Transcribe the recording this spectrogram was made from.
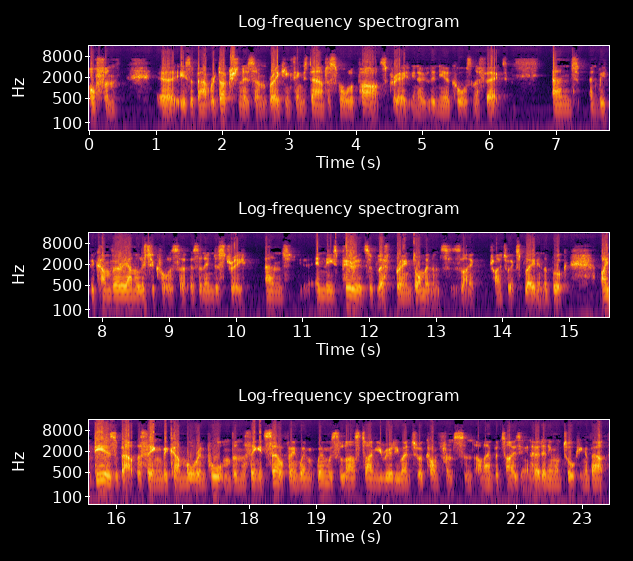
often uh, is about reductionism, breaking things down to smaller parts, create you know linear cause and effect, and and we've become very analytical as a, as an industry. And in these periods of left brain dominance, as I try to explain in the book, ideas about the thing become more important than the thing itself. I mean, when when was the last time you really went to a conference and, on advertising and heard anyone talking about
